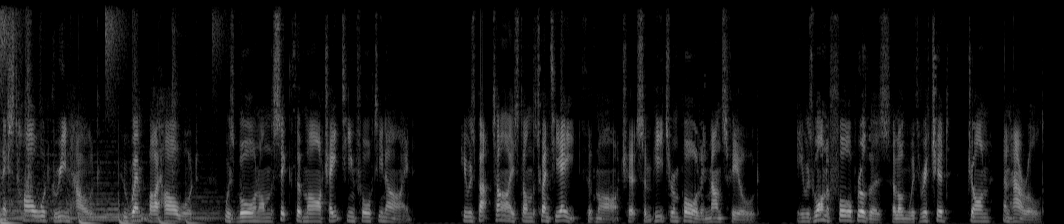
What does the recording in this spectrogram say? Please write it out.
Ernest Harwood Greenhalgh, who went by Harwood, was born on the 6th of March 1849. He was baptised on the 28th of March at St Peter and Paul in Mansfield. He was one of four brothers, along with Richard, John, and Harold.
